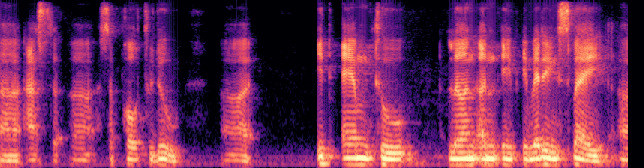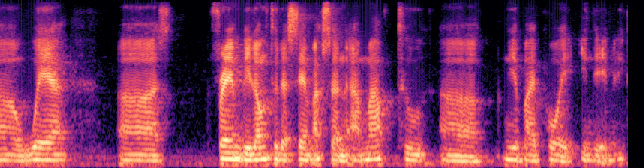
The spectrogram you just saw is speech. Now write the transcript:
uh, is uh, supposed to do. it aims to learn an embedding space where frame belong to the same action are mapped to nearby point in the embedding,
